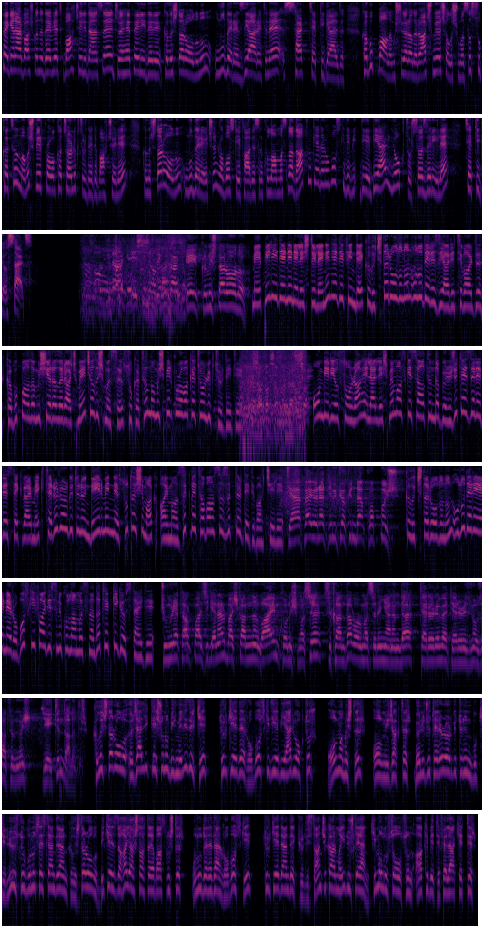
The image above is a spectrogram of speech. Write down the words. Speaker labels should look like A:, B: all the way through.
A: CHP Genel Başkanı Devlet Bahçeli'dense CHP lideri Kılıçdaroğlu'nun Uludere ziyaretine sert tepki geldi. Kabuk bağlamış yaraları açmaya çalışması su katılmamış bir provokatörlüktür dedi Bahçeli. Kılıçdaroğlu'nun Uludere için Roboski ifadesini kullanmasına da Türkiye'de Roboski diye bir yer yoktur sözleriyle tepki gösterdi.
B: Ey Kılıçdaroğlu
C: MHP liderinin eleştirilerinin hedefinde Kılıçdaroğlu'nun Uludere ziyareti vardı. Kabuk bağlamış yaraları açmaya çalışması su katılmamış bir provokatörlüktür dedi. 11 yıl sonra helalleşme maskesi altında bölücü tezlere destek vermek, terör örgütünün değirmenine su taşımak aymazlık ve tabansızlıktır dedi Bahçeli.
B: CHP yönetimi kökünden kopmuş.
C: Kılıçdaroğlu'nun Uludere yerine Roboski ifadesini kullanmasına da tepki gösterdi.
B: Cumhuriyet Halk Partisi Genel Başkanı'nın vaim konuşması skandal olmasının yanında terörü ve terörizme uzatılmış zeytin dalıdır.
D: Kılıçdaroğlu özellikle şunu bilmelidir ki Türkiye'de Roboski diye bir yer yoktur, olmamıştır, olmayacaktır. Bölücü terör örgütünün bu kirli üslubunu seslendiren Kılıçdaroğlu bir kez daha yaş tahtaya basmıştır. Uludere'den Roboski, Türkiye'den de Kürdistan çıkarmayı düşleyen kim olursa olsun akıbeti felakettir.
